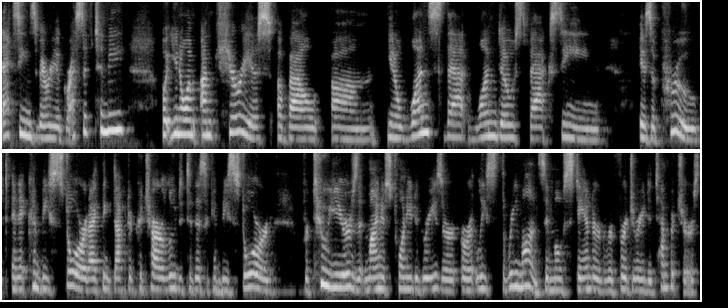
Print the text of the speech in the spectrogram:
That seems very aggressive to me. But you know, I'm, I'm curious about um, you know once that one dose vaccine is approved and it can be stored. I think Dr. Kachar alluded to this. It can be stored for two years at minus 20 degrees or, or at least three months in most standard refrigerated temperatures.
